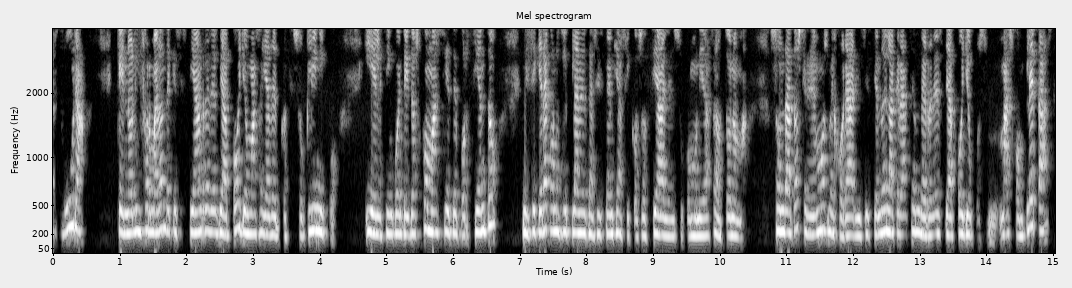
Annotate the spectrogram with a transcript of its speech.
asegura que no le informaron de que existían redes de apoyo más allá del proceso clínico y el 52,7% ni siquiera conoce planes de asistencia psicosocial en su comunidad autónoma. Son datos que debemos mejorar, insistiendo en la creación de redes de apoyo pues, más completas,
